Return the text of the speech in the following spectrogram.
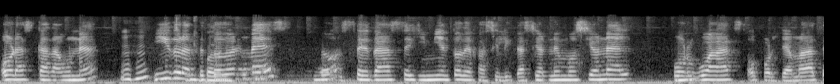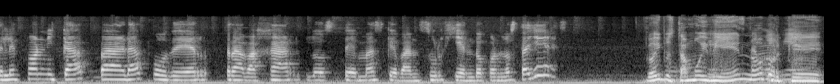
horas cada una y durante todo el mes no se da seguimiento de facilitación emocional por WhatsApp o por llamada telefónica para poder trabajar los temas que van surgiendo con los talleres. Oye, pues está muy bien, está ¿no? muy Porque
